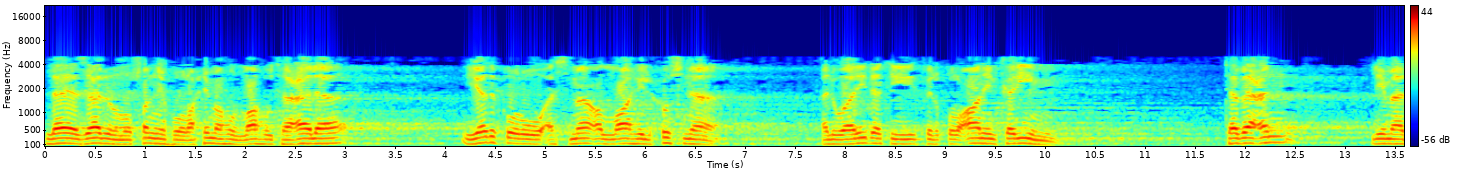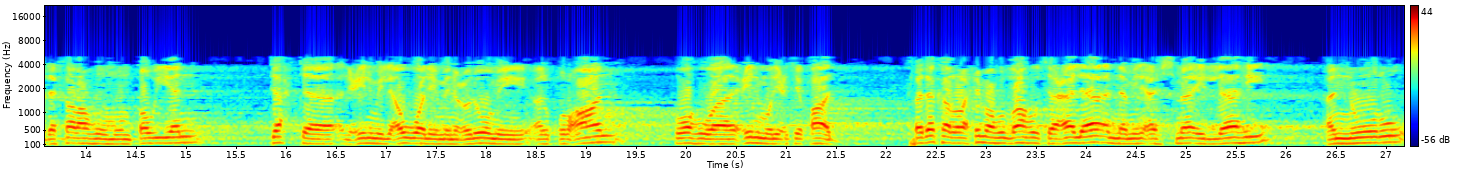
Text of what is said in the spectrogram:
لا يزال المصنف رحمه الله تعالى يذكر أسماء الله الحسنى الواردة في القرآن الكريم تبعا لما ذكره منطويا تحت العلم الأول من علوم القرآن وهو علم الاعتقاد. فذكر رحمه الله تعالى أن من أسماء الله النور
